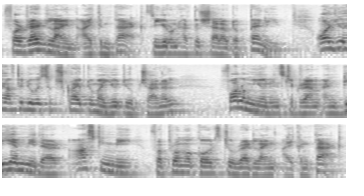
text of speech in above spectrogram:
for Redline Icon Pack, so you don't have to shell out a penny. All you have to do is subscribe to my YouTube channel, follow me on Instagram and DM me there asking me for promo codes to Redline Icon Pack.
